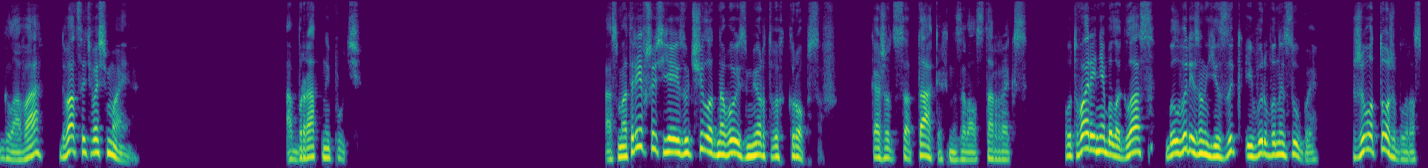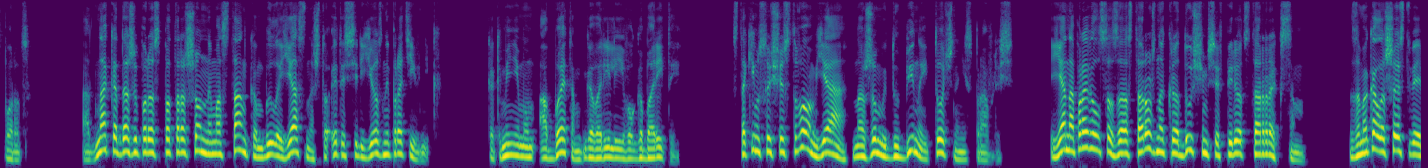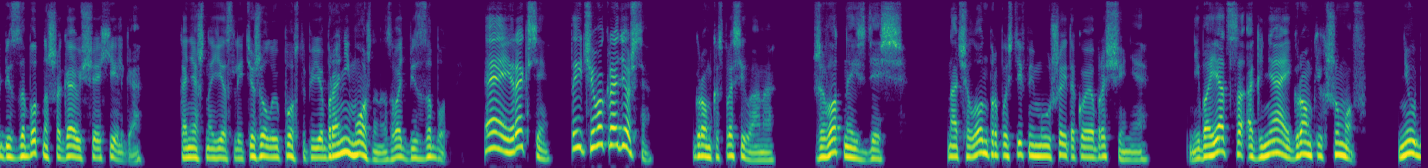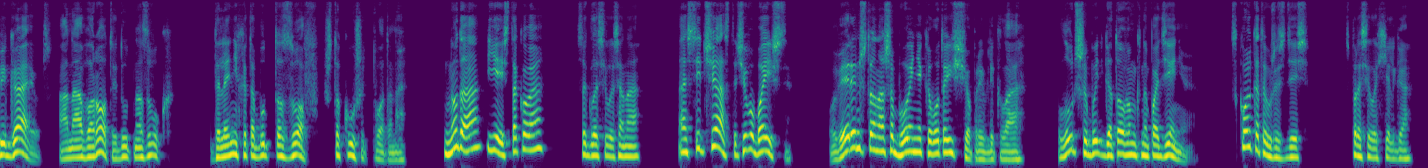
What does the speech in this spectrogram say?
Глава 28. Обратный путь. Осмотревшись, я изучил одного из мертвых кропсов. Кажется, так их называл Старрекс. У твари не было глаз, был вырезан язык и вырваны зубы. Живот тоже был распорот. Однако даже по распотрошенным останкам было ясно, что это серьезный противник. Как минимум об этом говорили его габариты. С таким существом я, ножом и дубиной, точно не справлюсь. Я направился за осторожно крадущимся вперед Старрексом. Замыкало шествие беззаботно шагающая Хельга. Конечно, если тяжелую поступь ее брони можно назвать беззаботной. «Эй, Рекси, ты чего крадешься?» — громко спросила она. «Животные здесь», — начал он, пропустив мимо ушей такое обращение. «Не боятся огня и громких шумов. Не убегают, а наоборот идут на звук. Для них это будто зов, что кушать подано. «Ну да, есть такое», — согласилась она. «А сейчас ты чего боишься?» «Уверен, что наша бойня кого-то еще привлекла. Лучше быть готовым к нападению». «Сколько ты уже здесь?» — спросила Хельга.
